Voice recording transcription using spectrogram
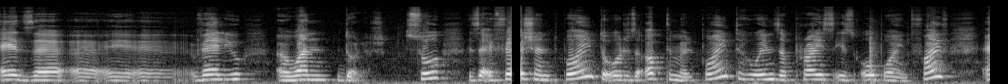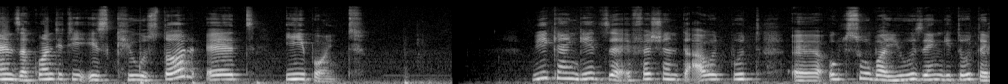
at the uh, value one dollar. So the efficient point or the optimal point when the price is 0.5 and the quantity is q star at e point we can get the efficient output uh, also by using total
